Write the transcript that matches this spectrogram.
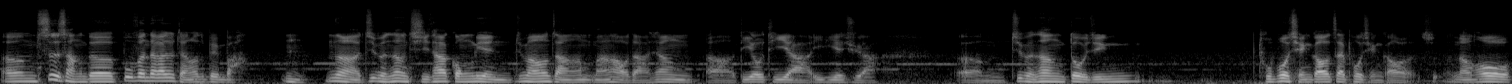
嗯，市场的部分大概就讲到这边吧。嗯，那基本上其他公链基本上都涨蛮好的，啊，像呃 DOT 啊、ETH 啊，嗯，基本上都已经。突破前高，再破前高了，然后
